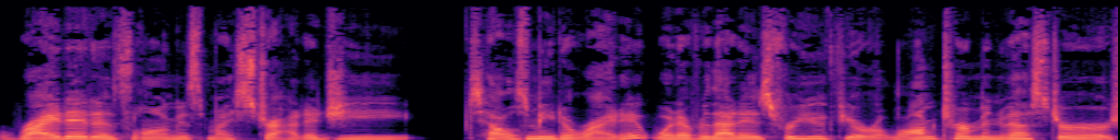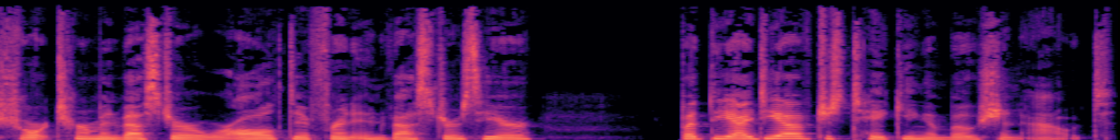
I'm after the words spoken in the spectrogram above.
write it as long as my strategy tells me to write it, whatever that is for you. If you're a long term investor or short term investor, we're all different investors here. But the idea of just taking emotion out.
